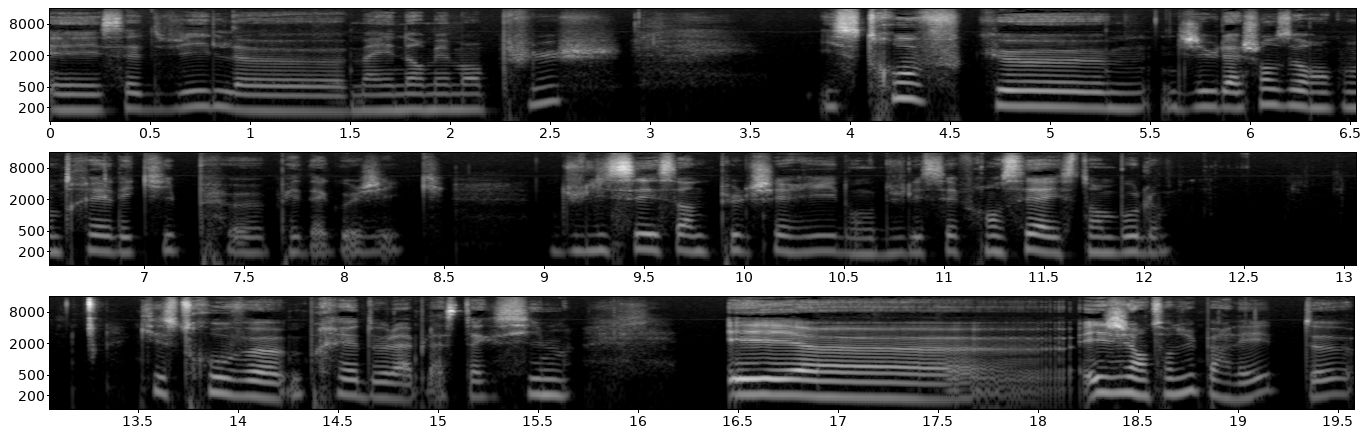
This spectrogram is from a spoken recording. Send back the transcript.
et cette ville euh, m'a énormément plu. Il se trouve que j'ai eu la chance de rencontrer l'équipe euh, pédagogique du lycée Sainte-Pulchérie, donc du lycée français à Istanbul, qui se trouve euh, près de la place Taksim euh, et, j'ai entendu parler de,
